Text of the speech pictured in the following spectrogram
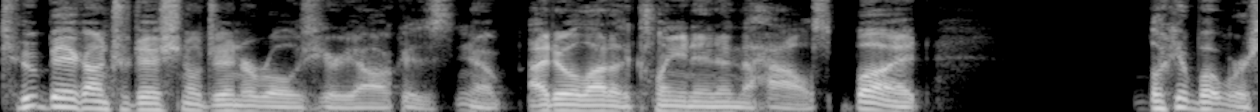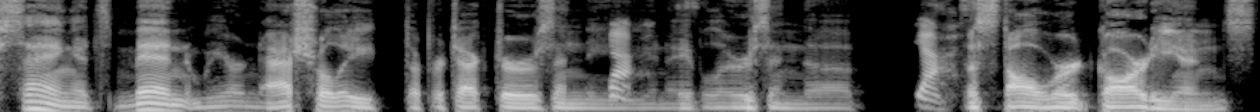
too big on traditional gender roles here, y'all, because you know I do a lot of the cleaning in the house. But look at what we're saying. It's men. We are naturally the protectors and the yes. enablers and the yes. the stalwart guardians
